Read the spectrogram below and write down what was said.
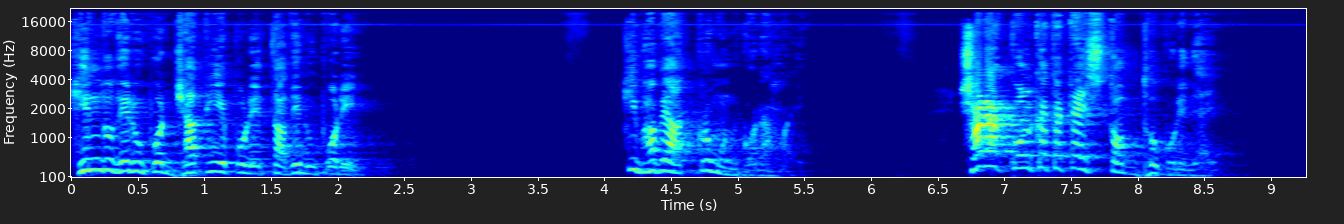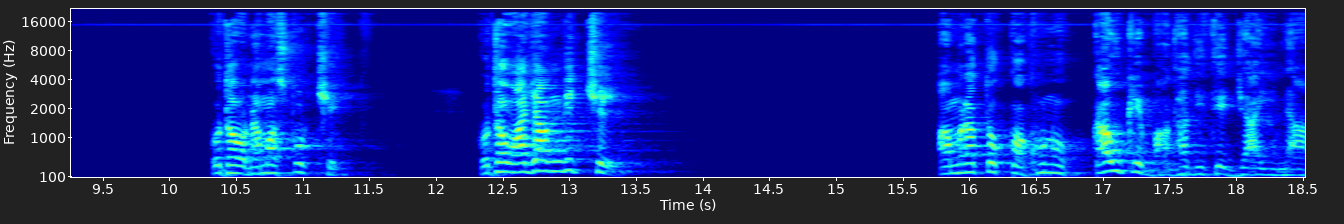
হিন্দুদের উপর ঝাঁপিয়ে পড়ে তাদের উপরে। কীভাবে আক্রমণ করা হয়? সারা কলকাতাটায় স্তব্ধ করে দেয়। কোথাও নামাজ পড়ছে, কোথাও আজান দিচ্ছে। আমরা তো কখনো কাউকে বাধা দিতে যাই না।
